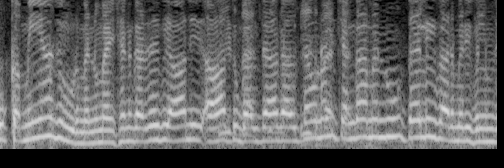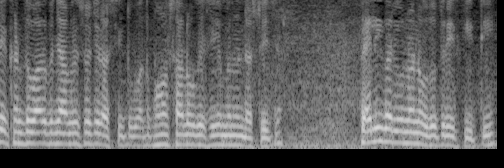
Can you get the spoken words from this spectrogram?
ਉਹ ਕਮੀਆਂ ਜ਼ਰੂਰ ਮੈਨੂੰ ਮੈਂਸ਼ਨ ਕਰਦੇ ਵੀ ਆਹ ਨਹੀਂ ਆਹ ਤੂੰ ਗਲਤ ਆ ਗਲਤ ਆ ਉਹਨਾਂ ਨੇ ਚੰਗਾ ਮੈਨੂੰ ਪਹਿਲੀ ਵਾਰ ਮੇਰੀ ਫਿਲਮ ਦੇਖਣ ਤੋਂ ਬਾਅਦ ਪੰਜਾਬ 1984 ਤੋਂ ਬਾਅਦ ਬਹੁਤ ਸਾਲ ਹੋ ਗਏ ਸੀ ਮੈਨੂੰ ਇੰਡਸਟਰੀ 'ਚ। ਪਹਿਲੀ ਵਾਰੀ ਉਹਨਾਂ ਨੇ ਉਦੋਂ ਤਾਰੀਫ ਕੀਤੀ।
